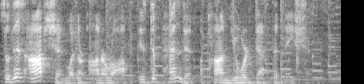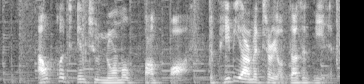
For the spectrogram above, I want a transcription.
So this option, whether on or off, is dependent upon your destination. Output into normal bump off. The PBR material doesn't need it.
